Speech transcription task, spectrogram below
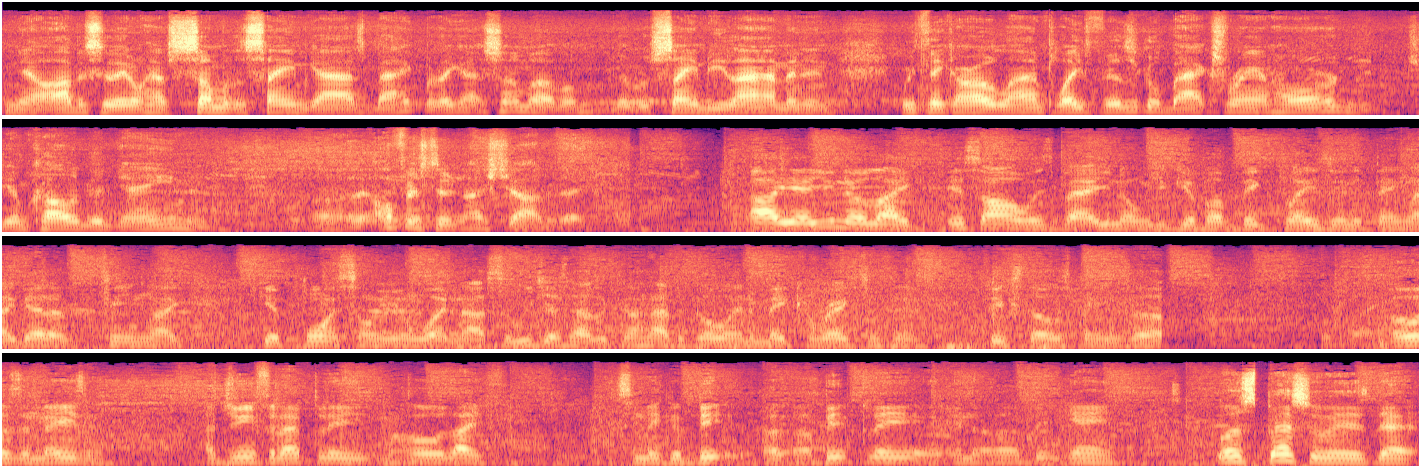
Now, obviously, they don't have some of the same guys back, but they got some of them that were same D linemen, and we think our O line played physical. Backs ran hard, and Jim called a good game, and uh, the offense did a nice job today. Oh yeah, you know, like it's always bad. You know, when you give up big plays or anything like that, a team like get points on you and whatnot. So we just have to gonna have to go in and make corrections and fix those things up. Oh, it was amazing. I dreamed for that play my whole life to make a big a, a big play in a, a big game. What's special is that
